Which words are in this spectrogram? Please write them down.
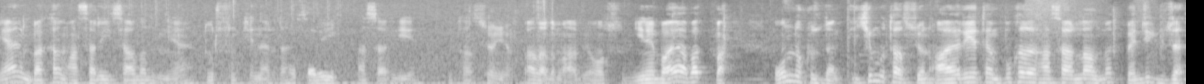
Yani bakalım hasarı iyiyse alalım ya. Dursun kenarda. Hasarı iyi. Hasar iyi. Mutasyon yok. Alalım abi olsun. Yine bayağı bak bak. 19'dan 2 mutasyon ayrıyeten bu kadar hasarlı almak bence güzel.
